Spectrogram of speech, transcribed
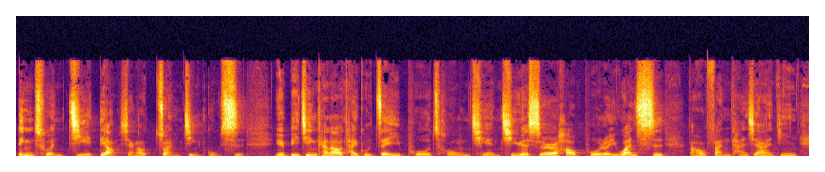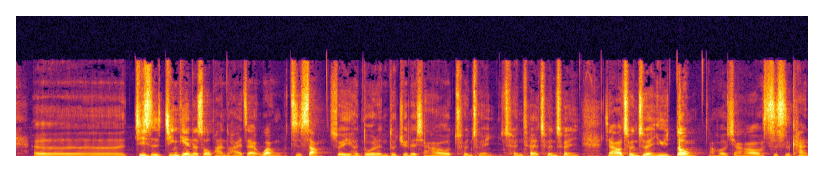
定存解掉，想要转进股市。因为毕竟看到台股这一波从前七月十二号破了一万四，然后反弹，现在已经。呃，即使今天的收盘都还在万五之上，所以很多人都觉得想要蠢蠢蠢的蠢蠢，想要蠢蠢欲动，然后想要试试看，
